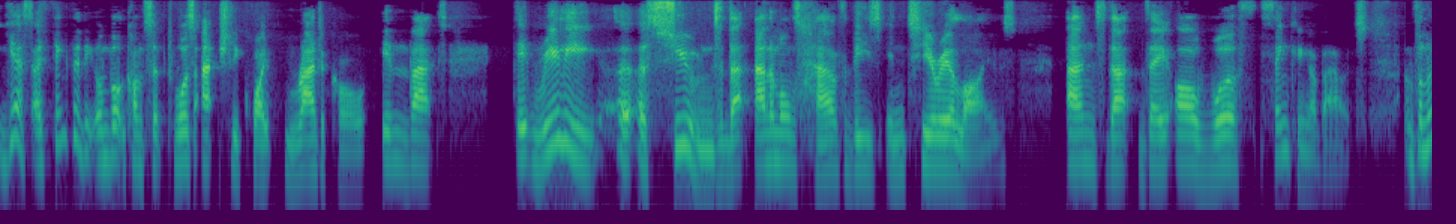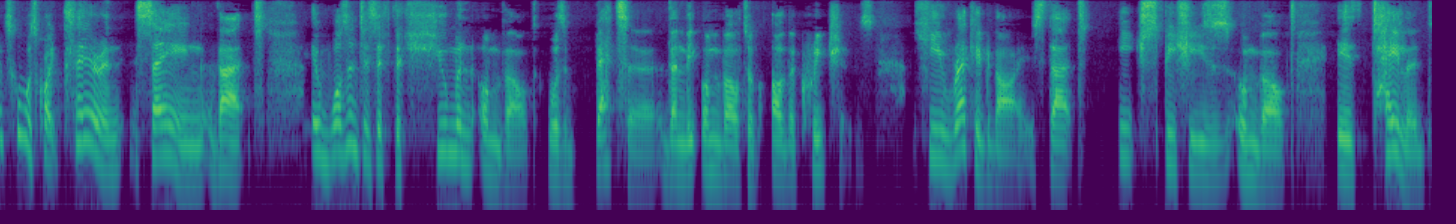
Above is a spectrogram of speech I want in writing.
yes, I think that the Umwelt concept was actually quite radical in that it really uh, assumed that animals have these interior lives and that they are worth thinking about. Uexküll was quite clear in saying that it wasn't as if the human umwelt was better than the umwelt of other creatures. He recognized that each species umwelt is tailored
